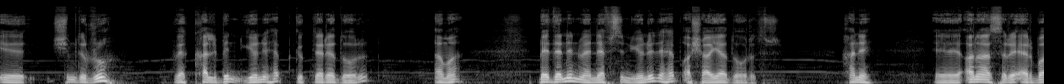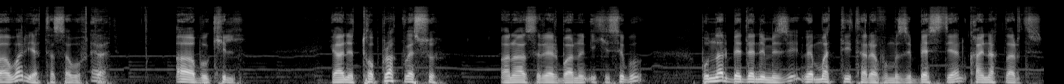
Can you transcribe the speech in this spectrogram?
e, şimdi ruh ve kalbin yönü hep göklere doğru ama bedenin ve nefsin yönü de hep aşağıya doğrudur. Hani e, ana asırı erbaa var ya tasavvufta. Evet. Abu kil. Yani toprak ve su. Ana asır erbaanın ikisi bu. Bunlar bedenimizi ve maddi tarafımızı besleyen kaynaklardır.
